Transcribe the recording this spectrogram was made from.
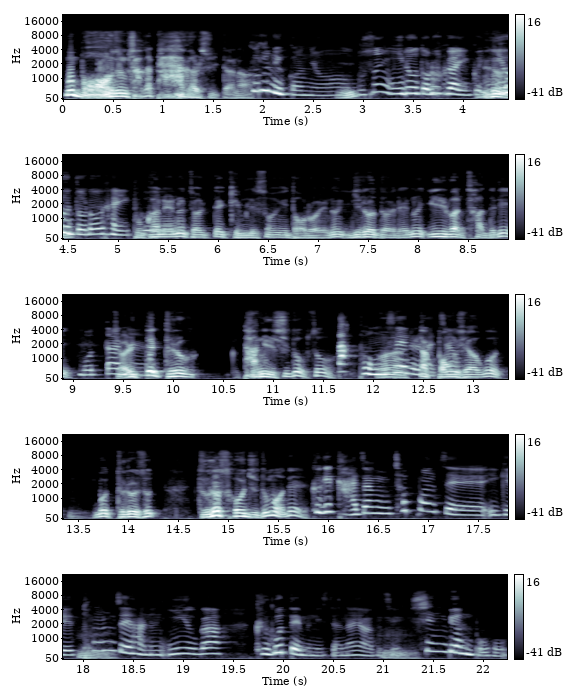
뭐 모든 차가 다 갈 수 있다나. 그러니까요. 이? 무슨 1호 도로가 있고 2호 도로가 있고. 북한에는 절대 김일성의 도로에는 1호도로에는 일반 차들이. 절대 들어 다닐 수도 없어. 딱 봉쇄를 어, 딱 하죠. 봉쇄하고 뭐 들어서 들어서지도 못해. 그게 가장 첫 번째 이게 음. 통제하는 이유가 그것 때문이잖아요, 아버지. 음. 신변 보호.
